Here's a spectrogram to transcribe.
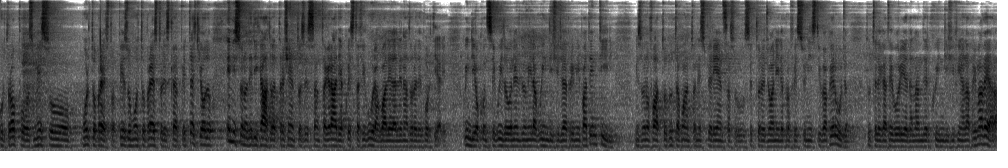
purtroppo ho smesso molto presto, ho appeso molto presto le scarpette al chiodo e mi sono dedicato a 360 gradi a questa figura quale l'allenatore dei portieri. Quindi ho conseguito nel 2015 già i primi patentini, mi sono fatto tutta quanta un'esperienza sul settore giovanile professionistico a Perugia, tutte le categorie dall'Under 15 fino alla primavera,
